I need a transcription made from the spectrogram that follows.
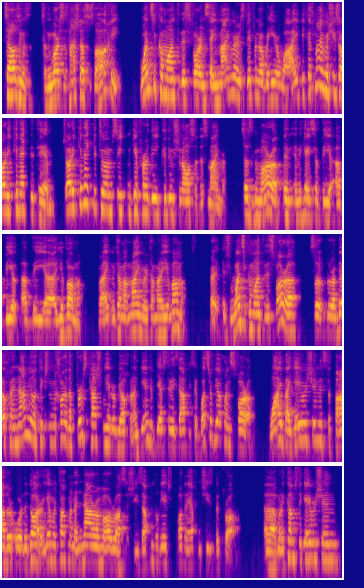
So, so the Gemara says, "Hashdas is lahachi." Once you come on to this far and say Mimer is different over here, why? Because Mimer, she's already connected to him. She's already connected to him, so he can give her the kedushin also. This Mimer says the Gemara in, in the case of the of the of the uh, Yavama, right? We're talking about Mimer, we're talking about a Yavama, right? If once you come on to this fara, so the Rabbi Yochanan Namio the first kash we had Rabbi Yochanan at the end of yesterday's daf, he said, "What's Rabbi Yochanan's fara? Why by Gerushin it's the father or the daughter? Again, we're talking about a Naram or Rasa. She's up until the age of 12 and half and she's betrothed. Uh, when it comes to Gerushin,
